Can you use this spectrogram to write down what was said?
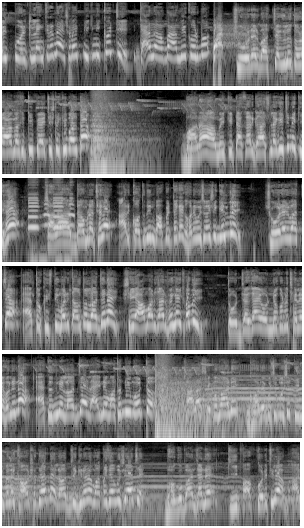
ওই পোল্ট্রি ল্যাংচারা না সবাই পিকনিক করছে। যাও না বাবা, আমিও করব। চোরের বাচ্চাগুলো তোরা আমাকে কি পেয়েছিস নাকি বলতো? বাড়া, আমি কি টাকার গাছ লাগিয়েছি নাকি হ্যাঁ? সালা আড্ডামরা ছেলে, আর কতদিন বাপের টাকা ঘরে বসে বসে গিলবি? চোরের বাচ্চা, এত কিস্তি মারি তাও তো লজ্জা নেই, সে আমার গান ভেঙে খাবি। তোর জায়গায় অন্য কোনো ছেলে হলে না, এতদিনে লজ্জায় লাইনে মাথা দিয়ে মরতো। সালা সেকো মানে ঘরে বসে বসে তিন বেলা খাওয়ার সাথে সাথে লজ্জা কিনারে মাথা খেয়ে বসে আছে। ভগবান জানে কি পাপ করেছিলাম আর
